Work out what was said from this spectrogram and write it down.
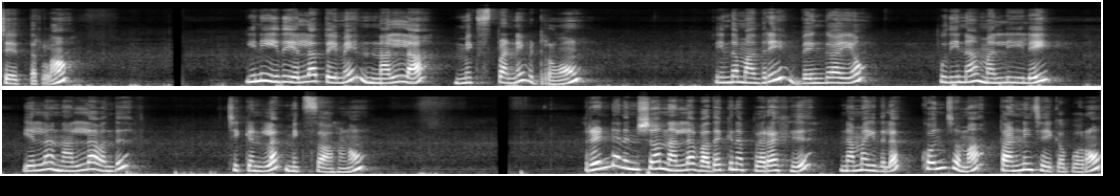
சேர்த்துடலாம். இனி இது எல்லாத்தையுமே நல்லா மிக்ஸ் பண்ணி விட்டுருவோம். இந்த மாதிரி வெங்காயம் புதினா மல்லி இலை எல்லாம் நல்லா வந்து சிக்கனில் மிக்ஸ் ஆகணும். ரெண்டு நிமிஷம் நல்லா வதக்கின பிறகு நம்ம இதில் கொஞ்சமாக தண்ணி சேர்க்க போகிறோம்.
